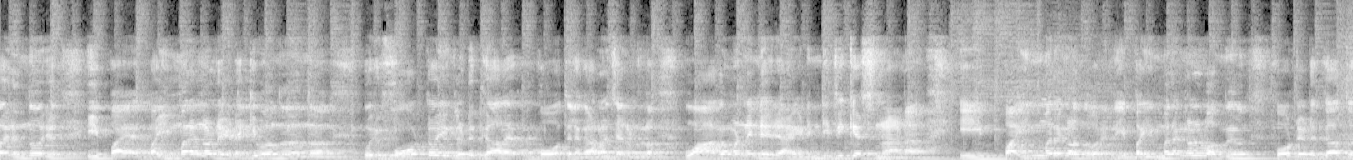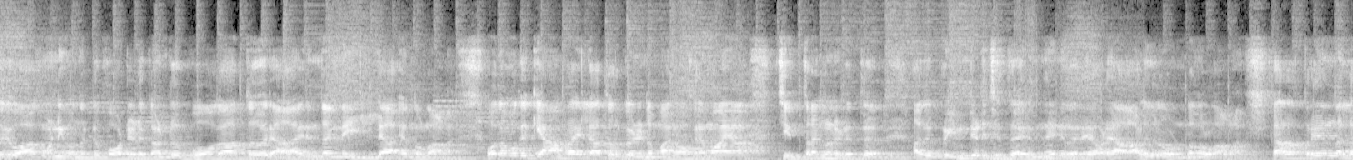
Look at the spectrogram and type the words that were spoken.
വരുന്ന ഒരു ഈ പയ പൈമരങ്ങളുടെ ഇടയ്ക്ക് വന്ന് നിന്ന് ഒരു ഫോട്ടോ എങ്കിലും എടുക്കാതെ പോകത്തില്ല. കാരണം വെച്ചാലുണ്ടല്ലോ വാഗമണ്ണിന്റെ ഒരു ഐഡന്റിഫിക്കേഷനാണ് ഈ പൈമരങ്ങൾ എന്ന് പറയുന്നത്. ഈ പൈമരങ്ങൾ വന്ന് ഫോട്ടോ എടുക്കാത്തവർ വാഗമണി വന്നിട്ട് ഫോട്ടോ എടുക്കാണ്ട് പോകാത്തവരാരും തന്നെ ഇല്ല എന്നുള്ളതാണ്. അപ്പോൾ നമുക്ക് ക്യാമറ ഇല്ലാത്തവർക്ക് വേണ്ടിയിട്ട് മനോഹരമായ ചിത്രങ്ങൾ എടുത്ത് അത് പ്രിന്റ് അടിച്ച് തരുന്നതിന് വരെ അവിടെ ആളുകൾ ഉണ്ടെന്നുള്ളതാണ്. കാരണം അത്രയും നല്ല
